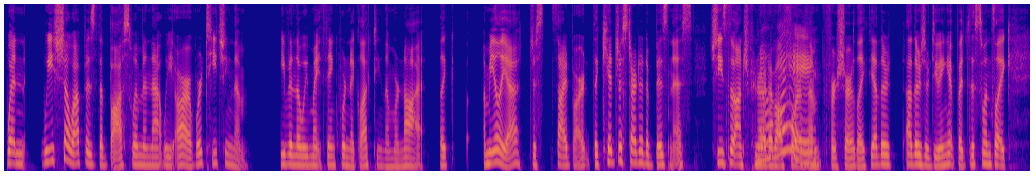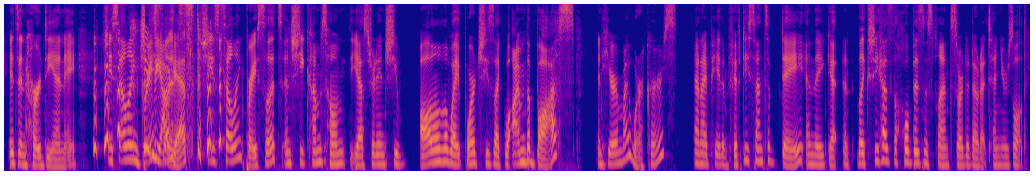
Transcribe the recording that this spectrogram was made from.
when we show up as the boss women that we are, we're teaching them even though we might think we're neglecting them, we're not. Like Amelia, just sidebar, the kid just started a business. She's the entrepreneur no of all way. four of them for sure. Like the other others are doing it, but this one's like it's in her DNA. She's selling bracelets. She's, She's selling bracelets and she comes home yesterday and she all on the whiteboard, she's like, Well, I'm the boss and here are my workers. And I pay them 50 cents a day and they get like she has the whole business plan sorted out at 10 years old.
